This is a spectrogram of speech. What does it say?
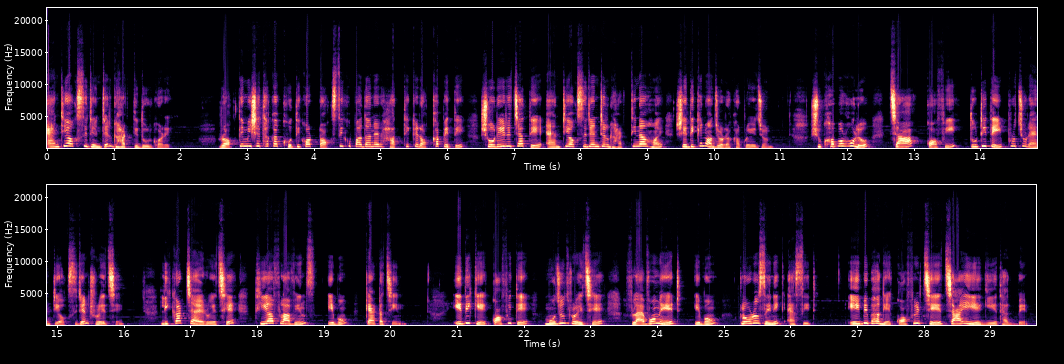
অ্যান্টিঅক্সিডেন্টের ঘাটতি দূর করে। রক্তে মিশে থাকা ক্ষতিকর টক্সিক উপাদানের হাত থেকে রক্ষা পেতে শরীরে যাতে অ্যান্টিঅক্সিডেন্টের ঘাটতি না হয়, সেদিকে নজর রাখা প্রয়োজন। সুখবর হলো, চা, কফি দুটিতেই প্রচুর অ্যান্টিঅক্সিডেন্ট রয়েছে। লিকার চায়ে রয়েছে থিয়াফ্লাভিনস এবং ক্যাটাচিন। এদিকে কফিতে মজুদ রয়েছে ফ্ল্যাভোনেড এবং ক্লোরোজেনিক অ্যাসিড। এই বিভাগে কফির চেয়ে চাই এগিয়ে থাকবে।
